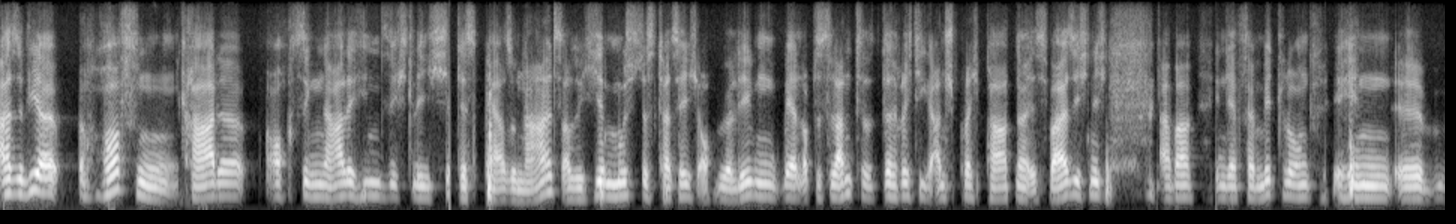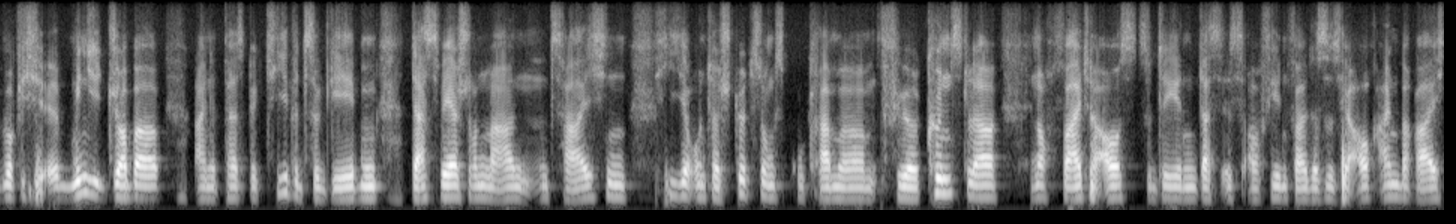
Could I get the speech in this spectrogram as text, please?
Also wir hoffen gerade auch Signale hinsichtlich des Personals. Also hier müsste es tatsächlich auch überlegen werden, ob das Land der richtige Ansprechpartner ist, weiß ich nicht. Aber in der Vermittlung hin äh, wirklich äh, Minijobber eine Perspektive zu geben, das wäre schon mal ein Zeichen. Hier Unterstützungsprogramme für Künstler noch weiter auszudehnen, das ist auf jeden Fall, das ist ja auch ein Bereich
